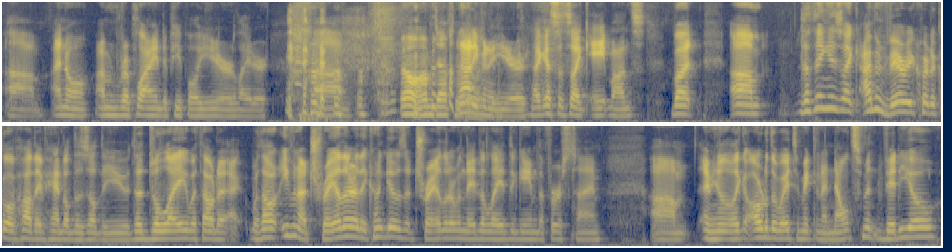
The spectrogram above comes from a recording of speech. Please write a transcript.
Um, I know I'm replying to people a year later. Um, No, I'm definitely not even a year. I guess it's like eight months. But um, the thing is, like, I've been very critical of how they've handled the Zelda U. The delay without a without even a trailer. They couldn't give us a trailer when they delayed the game the first time. Um, I mean, like out of the way to make an announcement video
